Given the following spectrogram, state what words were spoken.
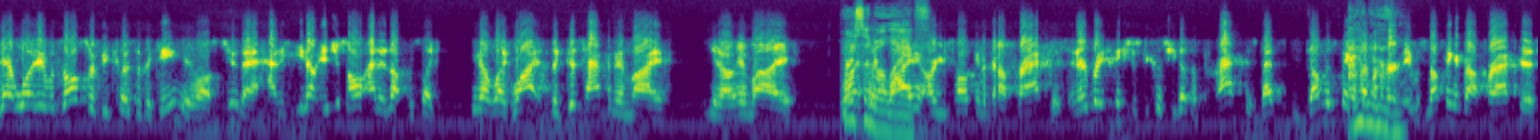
That well, it was also because of the game they lost too. That had you know, it just all added up. It was like you know, like why like this happened in my you know in my Personal like, life. Why are you talking about practice? And everybody thinks it's because she doesn't practice. That's the dumbest thing I I've ever know. heard. It was nothing about practice.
